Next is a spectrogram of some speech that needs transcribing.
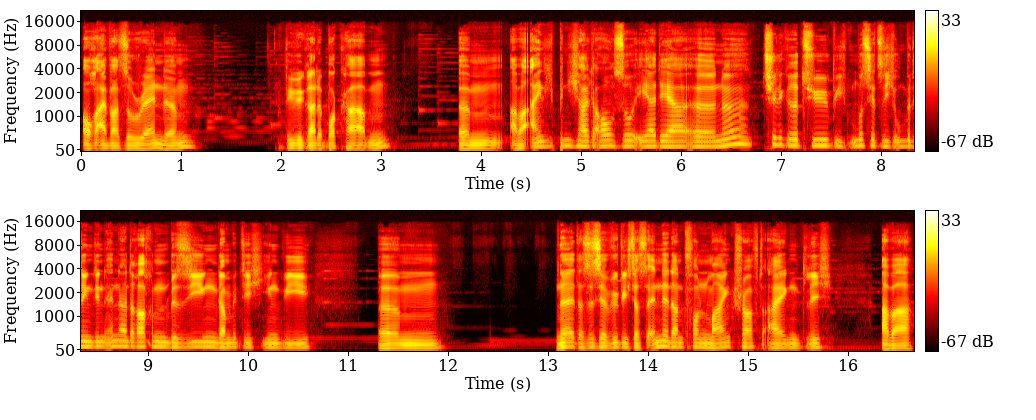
auch einfach so random, wie wir gerade Bock haben. Ähm, aber eigentlich bin ich halt auch so eher der, äh, ne, chilligere Typ. Ich muss jetzt nicht unbedingt den Enderdrachen besiegen, damit ich irgendwie, ähm, ne, das ist ja wirklich das Ende dann von Minecraft eigentlich. Aber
